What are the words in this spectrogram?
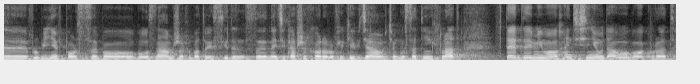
e, w Lublinie, w Polsce, bo, bo uznałam, że chyba to jest jeden z najciekawszych horrorów, jakie widziałam w ciągu ostatnich lat. Wtedy mimo chęci się nie udało, bo akurat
